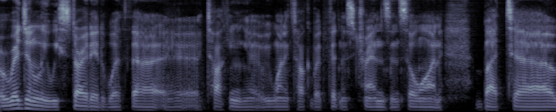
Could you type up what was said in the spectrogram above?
Originally, we started with uh, uh, talking. Uh, we want to talk about fitness trends and so on. But uh,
